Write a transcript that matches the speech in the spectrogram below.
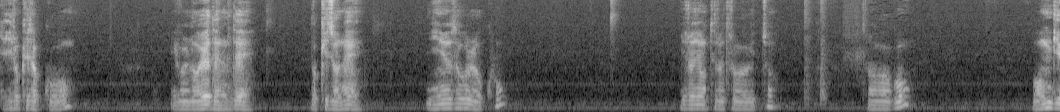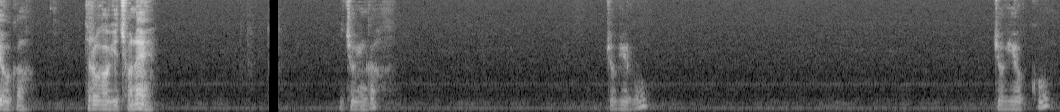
이렇게 잡고 이걸 넣어야 되는데 넣기 전에 이 녀석을 넣고 이런 형태로 들어가겠죠 들어가고 웜기어가 들어가기 전에 이쪽인가? 이쪽이고 이쪽이었고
